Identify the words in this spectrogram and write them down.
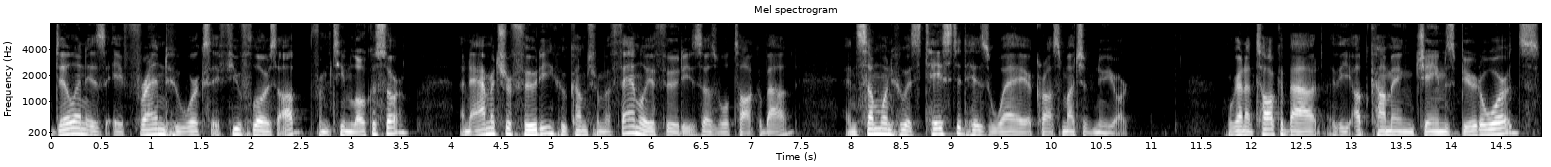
Dylan is a friend who works a few floors up from Team Locasaur, an amateur foodie who comes from a family of foodies, as we'll talk about, and someone who has tasted his way across much of New York. We're going to talk about the upcoming James Beard Awards.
